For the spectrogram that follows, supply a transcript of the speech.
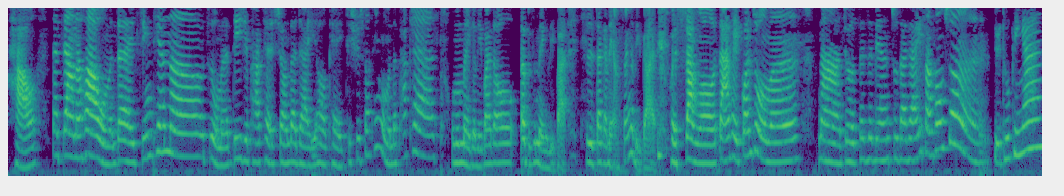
好，那这样的话，我们在今天呢是我们的第一集 podcast，希望大家以后可以继续收听我们的 podcast。我们每个礼拜都，呃，不是每个礼拜，是大概两三个礼拜会上哦，大家可以关注我们。那就在这边祝大家一帆风顺，旅途平安，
